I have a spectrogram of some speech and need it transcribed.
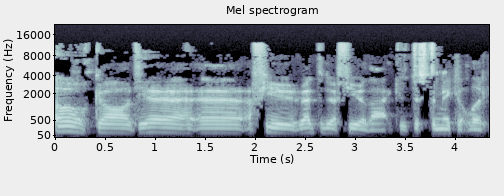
Oh God, yeah, uh, a few. We had to do a few of that because just to make it look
